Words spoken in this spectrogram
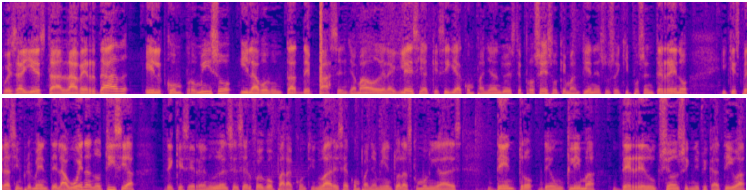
Pues ahí está, la verdad, el compromiso y la voluntad de paz, el llamado de la Iglesia que sigue acompañando este proceso, que mantiene sus equipos en terreno y que espera simplemente la buena noticia de que se reanude el cese del fuego para continuar ese acompañamiento a las comunidades dentro de un clima de reducción significativa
